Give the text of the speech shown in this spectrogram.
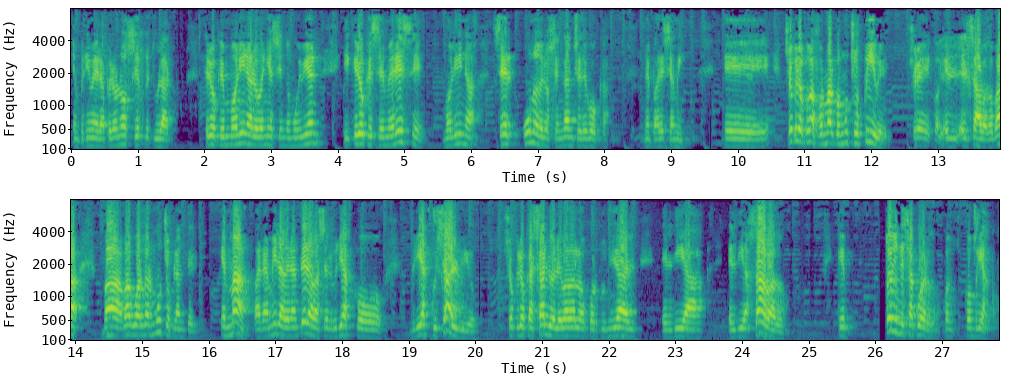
en primera, pero no ser titular. Creo que Molina lo venía haciendo muy bien y creo que se merece Molina ser uno de los enganches de Boca, me parece a mí. Eh, yo creo que va a formar con muchos pibes eh, el, sábado, va, va, va a guardar mucho plantel. Es más, para mí la delantera va a ser Briasco, Briasco y Salvio. Yo creo que a Salvio le va a dar la oportunidad el día, el día sábado. Que estoy en desacuerdo con, Briasco.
